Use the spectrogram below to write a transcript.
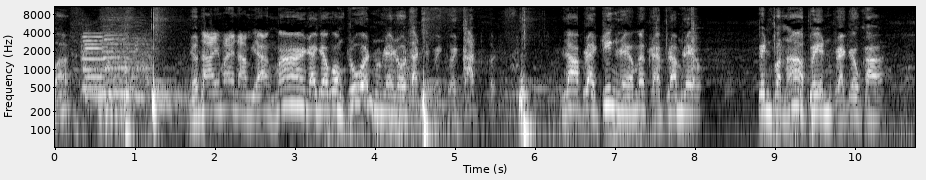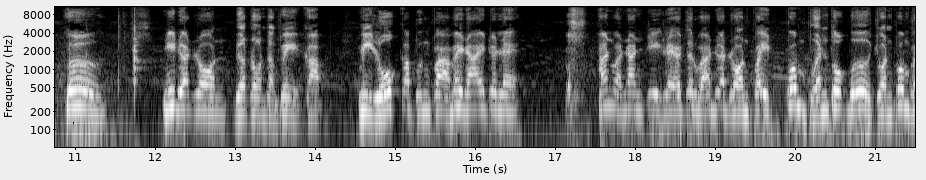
วะเดี๋ยวได้ไหมนำยางมาได้เจ้ากองชวนในรถตัดจะไปช่วยตัดลาบได้จริงแล้วไม่แกลบลำแล้ว เป็นปัญหาเป็นพระเจ้าค่ะเออนี่เดือดร้อนเดือดร้อนทั้งปีครับ มีลูกก็พึงป่าไม่ได้จนแหละ พันวันนั้นจีแล้วจนว่าเดือดร้อนไปพ้มเผือนตกเบือชวนพ้มไป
